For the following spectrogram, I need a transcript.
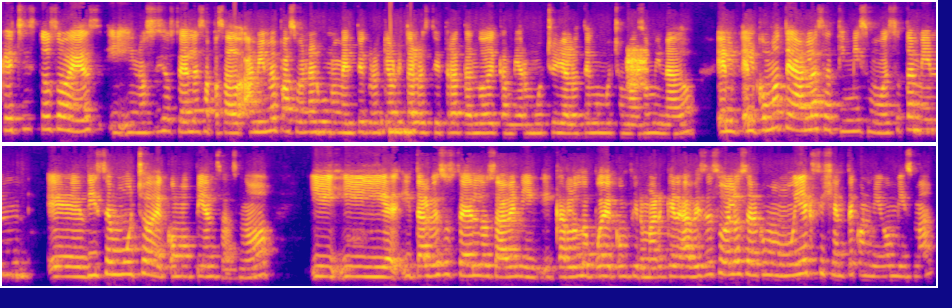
qué chistoso es, y, no sé si a ustedes les ha pasado, a mí me pasó en algún momento y creo que ahorita lo estoy tratando de cambiar mucho, y ya lo tengo mucho más dominado, el, el cómo te hablas a ti mismo, eso también eh, dice mucho de cómo piensas, ¿no? Y, y, tal vez ustedes lo saben y, Carlos lo puede confirmar, que a veces suelo ser como muy exigente conmigo misma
